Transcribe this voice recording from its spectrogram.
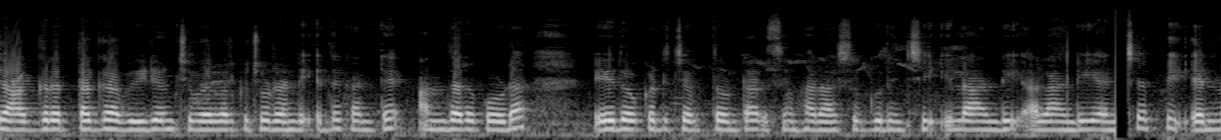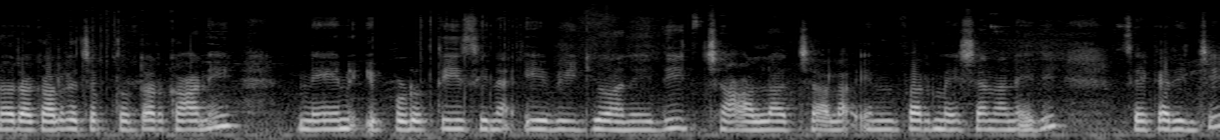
జాగ్రత్తగా వీడియోని చివరి వరకు చూడండి. ఎందుకంటే అందరూ కూడా ఏదో ఒకటి చెప్తుంటారు సింహరాశి గురించి ఇలాంటి అలాంటి అని చెప్పి ఎన్నో రకాలుగా చెప్తుంటారు. కానీ నేను ఇప్పుడు తీసిన ఈ వీడియో అనేది చాలా చాలా ఇన్ఫర్మేషన్ అనేది సేకరించి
